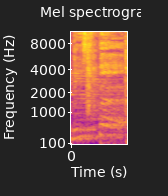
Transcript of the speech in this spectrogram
These bad.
